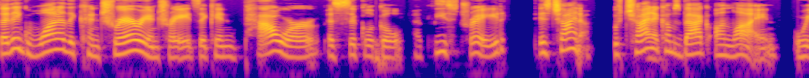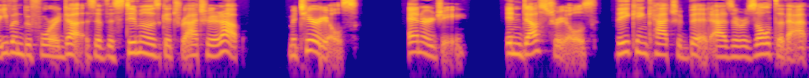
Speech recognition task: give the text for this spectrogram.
So I think one of the contrarian trades that can power a cyclical, at least trade, is China. If China comes back online, or even before it does, if the stimulus gets ratcheted up, materials, energy, industrials, they can catch a bit as a result of that.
